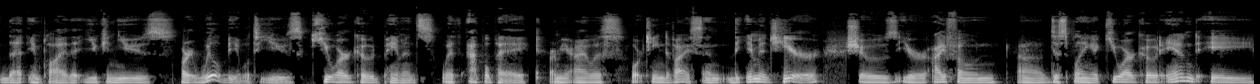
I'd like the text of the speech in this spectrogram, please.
that imply that you can use or will be able to use QR code payments with Apple Pay from your iOS 14 device. And the image here shows your iPhone uh, displaying a QR code and a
